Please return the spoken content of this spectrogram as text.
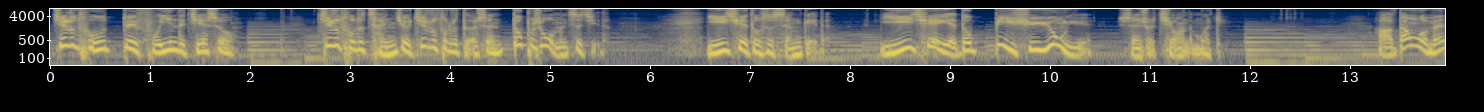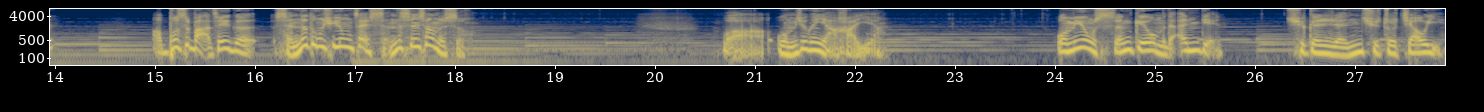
基督徒对福音的接受。基督徒的成就、基督徒的得胜都不是我们自己的，一切都是神给的，一切也都必须用于神所期望的目的。好，当我们啊不是把这个神的东西用在神的身上的时候，哇，我们就跟雅哈一样，我们用神给我们的恩典去跟人去做交易，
